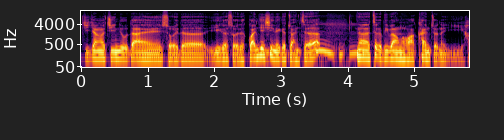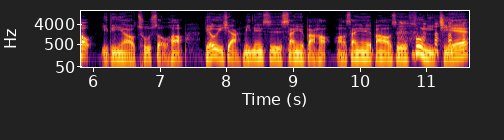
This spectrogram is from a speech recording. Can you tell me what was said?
即将要进入在所谓的一个所谓的关键性的一个转折。嗯嗯那这个地方的话，看准了以后，一定要出手哈，留意一下。明天是三月八号，啊，三月八号是妇女节，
